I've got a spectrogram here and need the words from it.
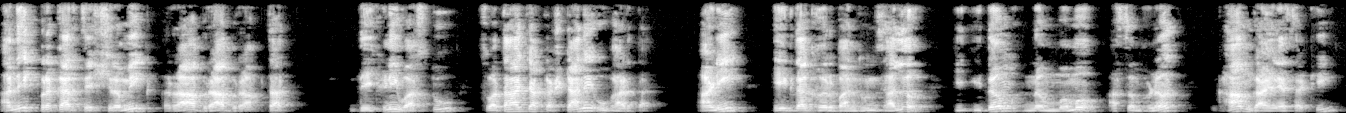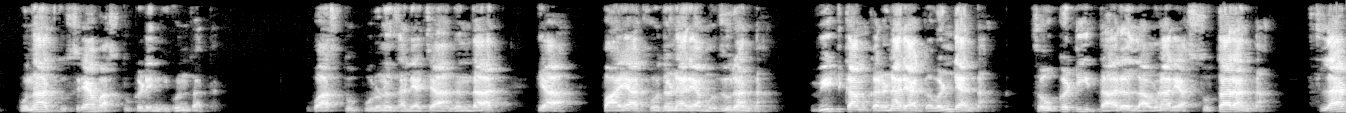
अनेक प्रकारचे श्रमिक राब राब राबतात. देखणी वास्तू स्वतःच्या कष्टाने उभारतात आणि एकदा घर बांधून झालं की इदम न मम असं म्हणत घाम गाळण्यासाठी पुन्हा दुसऱ्या वास्तूकडे निघून जातात. वास्तू पूर्ण झाल्याच्या आनंदात त्या पाया खोदणाऱ्या मजुरांना वीटकाम करणाऱ्या गवंड्यांना चौकटी दार लावणाऱ्या सुतारांना स्लॅब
